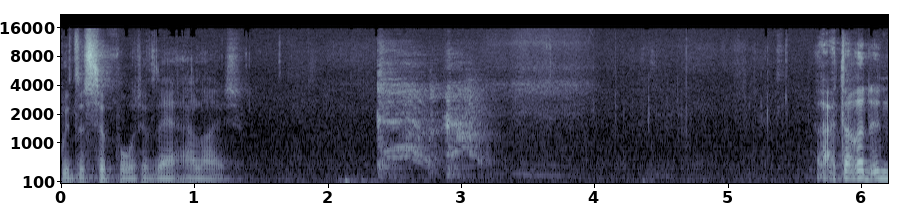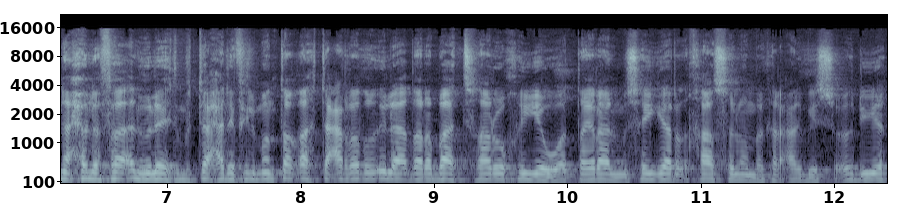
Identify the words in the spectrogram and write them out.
with the support of their allies? أعتقد إن حلفاء الولايات المتحدة في المنطقة تعرضوا إلى ضربات صاروخية والطيران المسير خاصة المملكه العربيه السعودية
